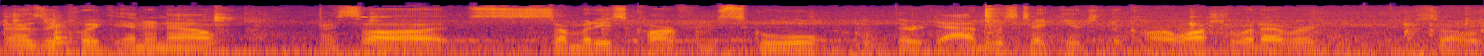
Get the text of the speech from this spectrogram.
That was a quick in and out. I saw somebody's car from school. Their dad was taking it to the car wash or whatever. So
